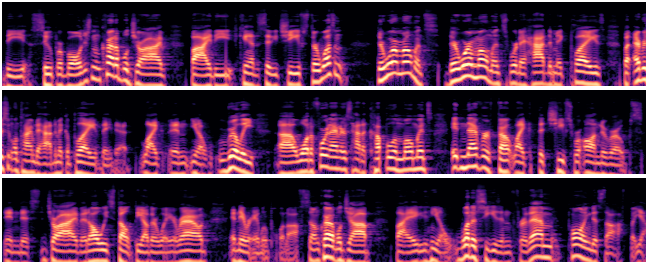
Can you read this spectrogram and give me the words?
the Super Bowl. Just an incredible drive by the Kansas City Chiefs. There wasn't there were moments, there were moments where they had to make plays, but every single time they had to make a play, they did. Like, and, you know, really, uh, while the 49ers had a couple of moments, it never felt like the Chiefs were on the ropes in this drive. It always felt the other way around, and they were able to pull it off. So, incredible job by you know what a season for them pulling this off. But yeah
